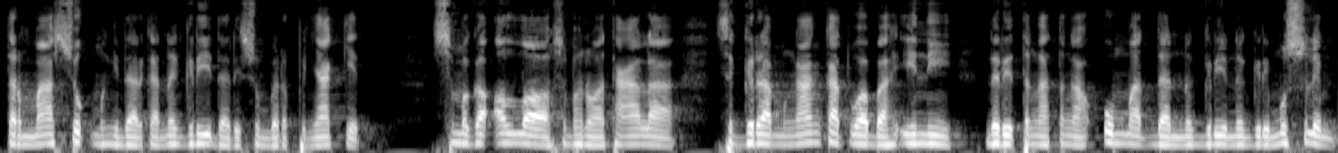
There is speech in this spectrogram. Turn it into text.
termasuk menghindarkan negeri dari sumber penyakit. Semoga Allah Subhanahu wa taala segera mengangkat wabah ini dari tengah-tengah umat dan negeri-negeri muslim.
